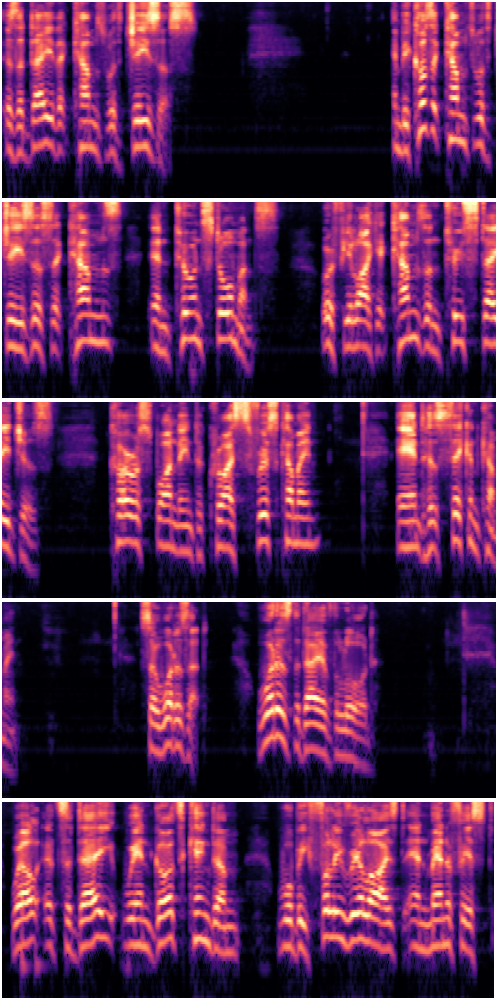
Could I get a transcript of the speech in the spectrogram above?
is a day that comes with Jesus. And because it comes with Jesus, it comes in two installments, or if you like, it comes in two stages, corresponding to Christ's first coming and his second coming. So, what is it? What is the day of the Lord? Well, it's a day when God's kingdom will be fully realized and manifest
